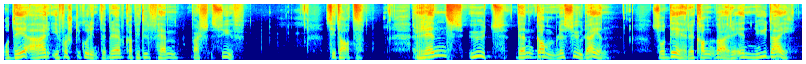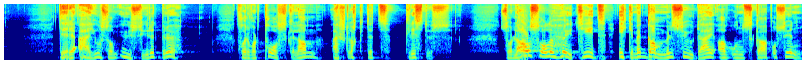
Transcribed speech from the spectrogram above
Og det er i 1. Korinterbrev kapittel 5 vers 7. Sitat. Rens ut den gamle surdeigen, så dere kan være en ny deig. Dere er jo som usyret brød, for vårt påskelam er slaktet Kristus. Så la oss holde høytid, ikke med gammel surdeig av ondskap og synd,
